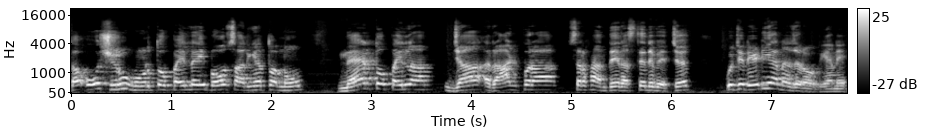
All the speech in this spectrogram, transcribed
ਤਾਂ ਉਹ ਸ਼ੁਰੂ ਹੋਣ ਤੋਂ ਪਹਿਲਾਂ ਹੀ ਬਹੁਤ ਸਾਰੀਆਂ ਤੁਹਾਨੂੰ ਨਹਿਰ ਤੋਂ ਪਹਿਲਾਂ ਜਾਂ ਰਾਜਪੁਰਾ ਸਰਹੰਦ ਦੇ ਰਸਤੇ ਦੇ ਵਿੱਚ ਕੁਝ ਰੇੜੀਆਂ ਨਜ਼ਰ ਆਉਂਦੀਆਂ ਨੇ।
